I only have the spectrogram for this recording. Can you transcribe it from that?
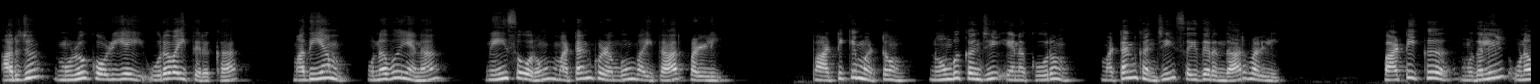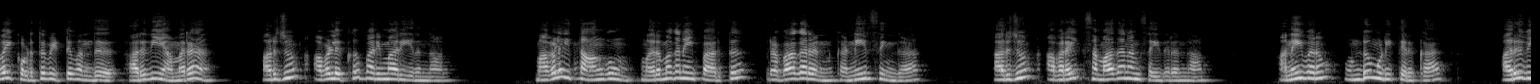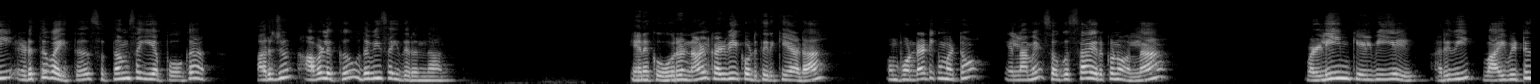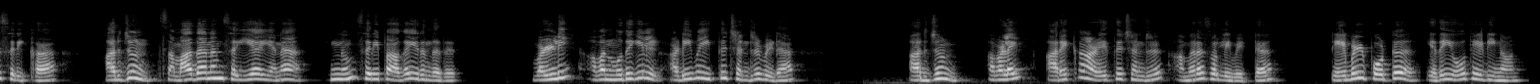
அர்ஜுன் முழு கோழியை உற வைத்திருக்க மதியம் உணவு என நெய்சோறும் மட்டன் குழம்பும் வைத்தார் பள்ளி பாட்டிக்கு மட்டும் நோம்பு கஞ்சி என கூறும் மட்டன் கஞ்சி செய்திருந்தார் வள்ளி. பாட்டிக்கு முதலில் உணவை கொடுத்துவிட்டு வந்து அருவி அமர அர்ஜுன் அவளுக்கு பரிமாறியிருந்தான். மகளை தாங்கும் மருமகனை பார்த்து பிரபாகரன் கண்ணீர் சிந்த அர்ஜுன் அவரை சமாதானம் செய்திருந்தான். அனைவரும் உண்டு முடித்திருக்க அருவி எடுத்து வைத்து சுத்தம் செய்ய போக அர்ஜுன் அவளுக்கு உதவி செய்திருந்தான். எனக்கு ஒரு நாள் கழுவி கொடுத்திருக்கியாடா? உன் பொண்டாட்டிக்கு மட்டும் எல்லாமே சொகுசா இருக்கணும்ல? வள்ளியின் கேள்வியில் அருவி வாய்விட்டு சிரிக்க. அர்ஜுன் சமாதானம் செய்ய என இன்னும் சிரிப்பாக இருந்தது. வள்ளி அவன் முதுகில் அடி வைத்து சென்றுவிட அர்ஜுன் அவளை அறைக்கு அழைத்துச் சென்று அமர சொல்லிவிட்டு டேபிள் போட்டு எதையோ தேடினான்.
